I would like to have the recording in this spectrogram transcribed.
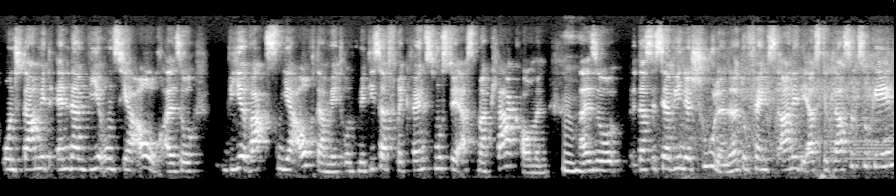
und damit ändern wir uns ja auch. Also wir wachsen ja auch damit und mit dieser Frequenz musst du ja erstmal klarkommen. Mhm. Also das ist ja wie in der Schule. Ne? Du fängst an, in die erste Klasse zu gehen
